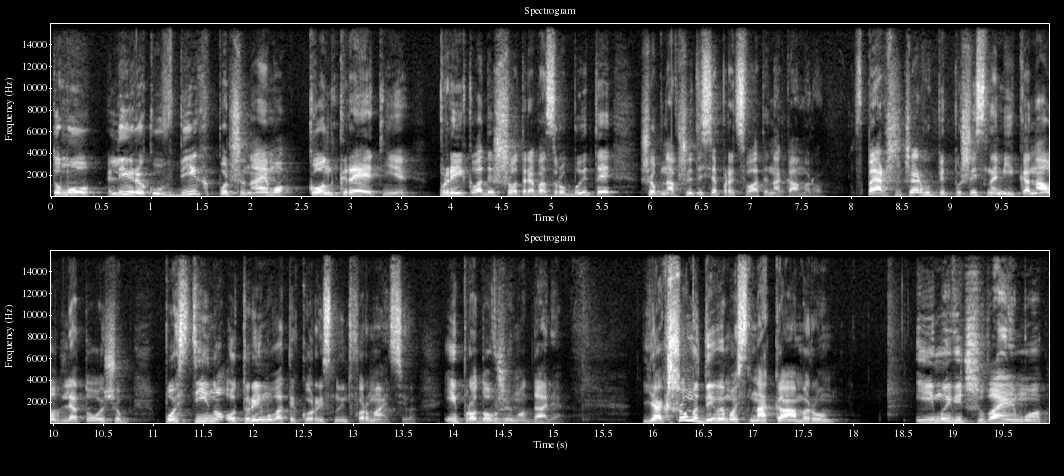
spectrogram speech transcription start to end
Тому лірику в бік починаємо конкретні приклади, що треба зробити, щоб навчитися працювати на камеру. В першу чергу підпишись на мій канал для того, щоб постійно отримувати корисну інформацію. І продовжуємо далі. Якщо ми дивимось на камеру і ми відчуваємо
